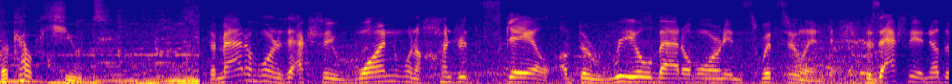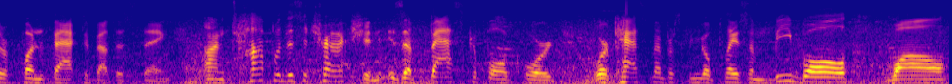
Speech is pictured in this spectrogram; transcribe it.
Look how cute. The Matterhorn is actually 1 100th scale of the real Matterhorn in Switzerland. There's actually another fun fact about this thing. On top of this attraction is a basketball court where cast members can go play some b-ball while,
